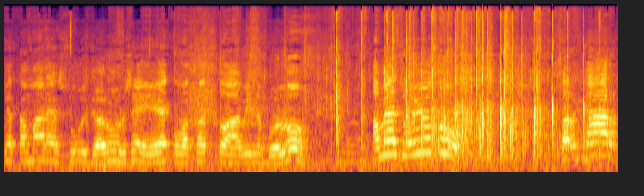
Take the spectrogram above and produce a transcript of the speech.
કે તમારે શું જરૂર છે? એક વખત તો આવીને બોલો. અમે જોયું તું. સરકાર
